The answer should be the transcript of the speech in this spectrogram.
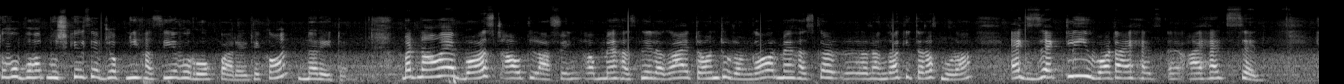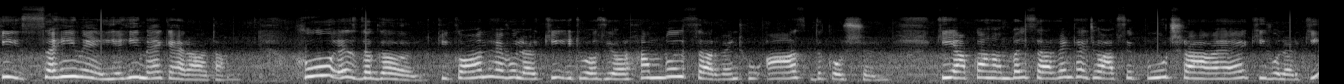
तो वो बहुत मुश्किल से जो अपनी हँसी है वो रोक पा रहे थे। कौन? Narrator but now I burst out laughing अब मैं हंसने लगा आई टर्न टू रंगा और मैं हंसकर रंगा की तरफ़ मुड़ा। Exactly what I I had said कि सही में यही मैं कह रहा था। हु इज़ द गर्ल कि कौन है वो लड़की? It was your humble servant who ask the question कि आपका हम्बल सर्वेंट है जो आपसे पूछ रहा है कि वो लड़की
